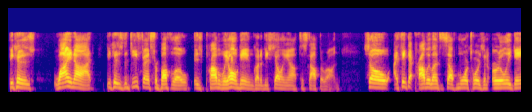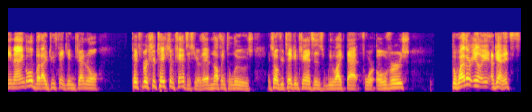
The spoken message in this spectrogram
Because why not? Because the defense for Buffalo is probably all game going to be selling out to stop the run. So I think that probably lends itself more towards an early game angle, but I do think in general, Pittsburgh should take some chances here. They have nothing to lose. And so if you're taking chances, we like that for overs. The weather, you know, again, it's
